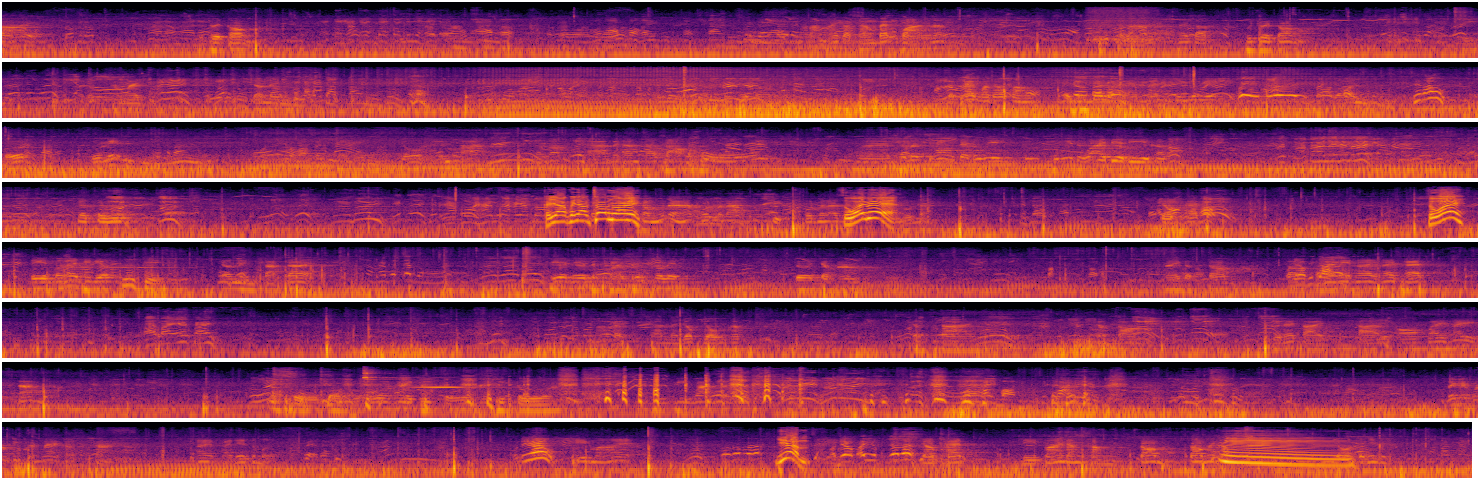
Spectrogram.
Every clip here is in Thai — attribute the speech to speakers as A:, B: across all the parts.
A: ซ้ายช่วยต้องฝังให้กับทางแบ็คขวานะฉลามให้กับผู้ช่วยต้องทำไมเจ้าหนึ่งจะแทกมาทางฝั่งให้เดินมาเลยแม่นจริงลูกนี้
B: เฮ้ยเลยเดี๋ยวเอา
A: เปิดดูนี้โยกเห็นตาแล้วก็ผ่านไปทางสาวๆโอ้โหแหมคนละช่องแต่ลูกนี้ลูกนี้ถือว่าไอเดียดีครับ
C: ขวาไปเลยให้เลย
A: ประตู
C: ต้นมาไปขยับหน่อยให้ไม่ได้ขยับหน่อย
D: ขยับขยับช่องหน่อย
A: ฝั่งนู้นนะฮะคนมาละสิบคนมาละ
D: สวยพี่
A: ฝั่งนู้นน่ะเจ้าแพท
D: สวย
A: ดีดมาให้ทีเดียวเจ้าหนึ่งตัดได้ดีเอ็นเอเป็นฝ่ายชุบเขาเล่นโดยเจ้าอ้ำให้กับต้อมต้อมไม่ให้ให้แพท
C: ไปไปเอ็กไป
A: มากับท่านนายกยมครับจับตายจับต้องคือให้ตายตายออกไปให้ตั้ง ตู่บอกแล้วว่าให้ที่ตัวให้ที่ตัวพี่ว่างแล้ว
C: ให้บอลสิบห้า
A: ไม่ใช่ความผิดครั้งแรกครับให้ฝ่ายได้เสมอ
C: เดียว
A: ทีมมาให้
D: เยี่ยม
C: เดียวไปเยอะเลย
A: เจ้าแพทดีดไม้ดังสั่งต้อมต้อมให้กับ
D: อื
A: ย้อ
D: ม
A: นตัวนี้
